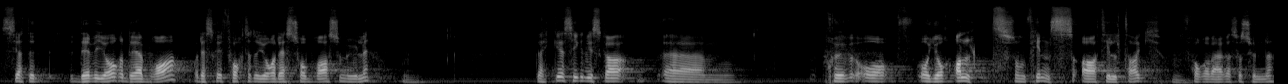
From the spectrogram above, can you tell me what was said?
si at det, det, vi gjør, det er bra, og det skal vi fortsette å gjøre det så bra som mulig. Det er ikke sikkert vi skal eh, prøve å, å, gjøre alt som fins av tiltak for å være så sunne,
